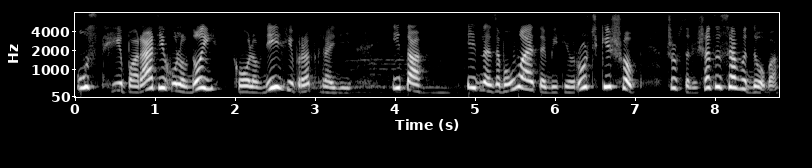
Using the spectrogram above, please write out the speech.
уст гіпараді головної, головний гіпарат країні. І та, і не забувайте біти ручки, щоб, щоб залишатися вдома.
